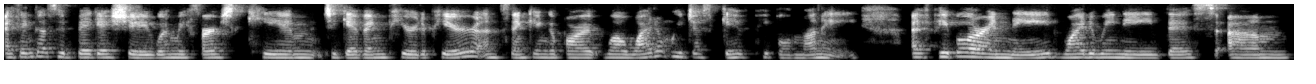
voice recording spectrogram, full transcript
i think that's a big issue when we first came to giving peer to peer and thinking about well why don't we just give people money? If people are in need why do we need this um,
